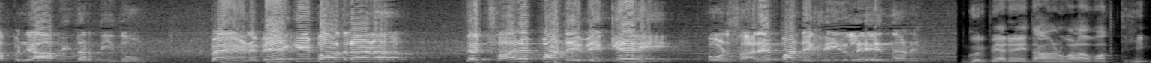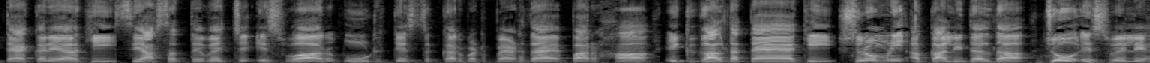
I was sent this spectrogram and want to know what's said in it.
ਪੰਜਾਬ ਦੀ ਧਰਤੀ ਤੋਂ। ਭੈਣ ਵੇਖ ਗਈ ਬਾਦਲਾਂ ਨਾਲ ਤੇ ਸਾਰੇ ਭਾਂਡੇ ਵੇਖੇ ਸੀ, ਹੁਣ ਸਾਰੇ ਭਾਂਡੇ ਖਰੀਦ ਲਏ ਇਹਨਾਂ ਨੇ। ਗੁਰਪਿਆਰੇ, ਇਹ ਤਾਂ ਆਉਣ ਵਾਲਾ ਵਕਤ ਹੀ ਤੈਅ ਕਰਿਆ ਕਿ ਸਿਆਸਤ ਦੇ ਵਿੱਚ ਇਸ ਵਾਰ ਊਂਠ ਕਿਸ ਕਰਵਟ ਬੈਠਦਾ ਹੈ। ਪਰ ਹਾਂ, ਇੱਕ ਗੱਲ ਤਾਂ ਤੈਅ ਹੈ ਕਿ ਸ਼੍ਰੋਮਣੀ ਅਕਾਲੀ ਦਲ ਦਾ ਜੋ ਇਸ ਵੇਲੇ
